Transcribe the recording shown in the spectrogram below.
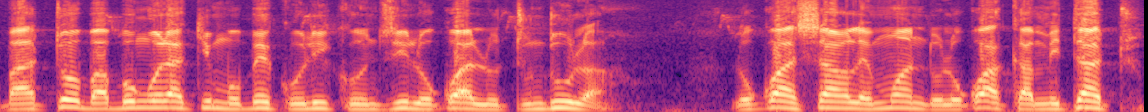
bato babongolaki mobeko likonzi lokola Lutundula lokola Charles Mwando lokola Kamitatu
